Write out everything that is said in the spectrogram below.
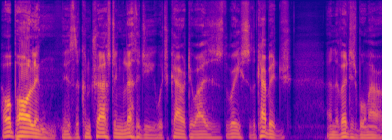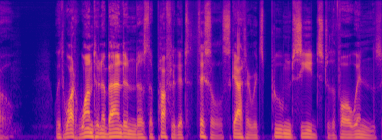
How appalling is the contrasting lethargy which characterizes the race of the cabbage and the vegetable marrow. With what wanton abandon does the profligate thistle scatter its plumed seeds to the four winds,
